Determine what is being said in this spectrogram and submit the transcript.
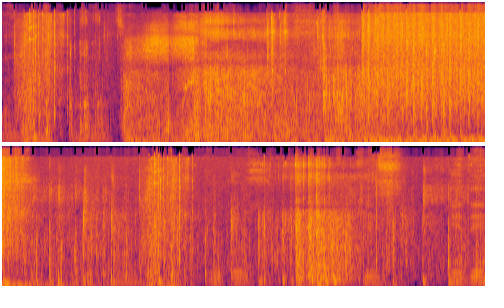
On sekiz, on altı. 9 8 7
